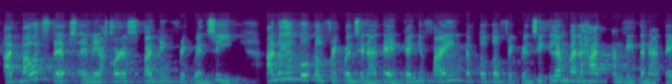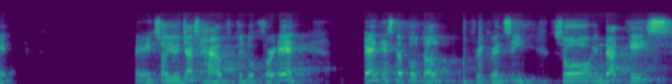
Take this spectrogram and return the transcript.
At bawat steps ay may a corresponding frequency. Ano yung total frequency natin? Can you find the total frequency? Ilan ba lahat ang data natin? Okay, so you just have to look for N. N is the total frequency. So in that case,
